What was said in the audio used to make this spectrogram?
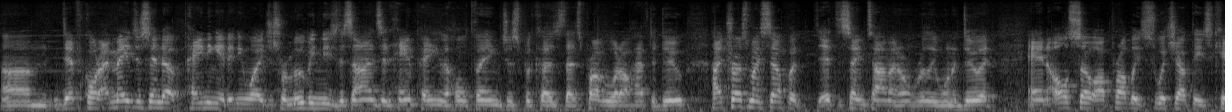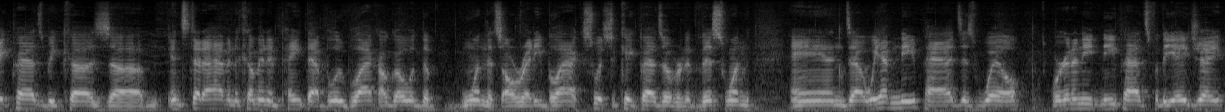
um, difficult. I may just end up painting it anyway, just removing these designs and hand painting the whole thing just because that's probably what I'll have to do. I trust myself, but at the same time, I don't really want to do it. And also, I'll probably switch out these kick pads because uh, instead of having to come in and paint that blue black, I'll go with the one that's already black. Switch the kick pads over to this one. And uh, we have knee pads as well. We're going to need knee pads for the AJ.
